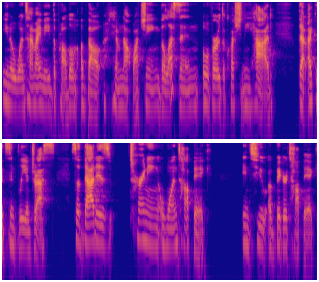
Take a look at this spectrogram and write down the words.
you know, one time I made the problem about him not watching the lesson over the question he had that I could simply address. So that is turning one topic into a bigger topic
